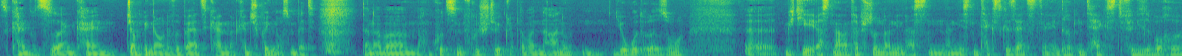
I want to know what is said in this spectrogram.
Also kein sozusagen kein Jumping out of the bed, kein, kein Springen aus dem Bett. Dann aber noch einen kurzen Frühstück, glaube, da war Nane und ein Joghurt oder so mich die ersten anderthalb Stunden an den ersten, an den nächsten Text gesetzt, in den dritten Text für diese Woche.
